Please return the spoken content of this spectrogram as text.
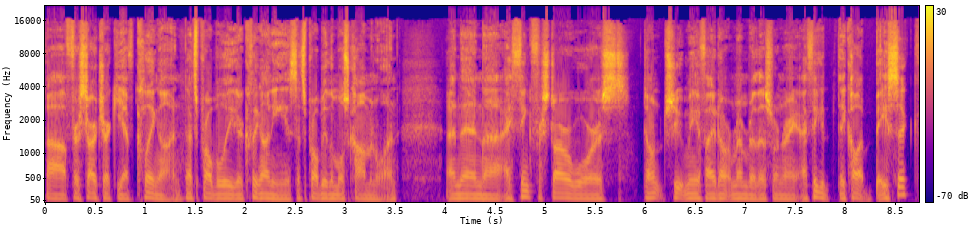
Uh, for Star Trek, you have Klingon. That's probably, or Klingonese. That's probably the most common one. And then uh, I think for Star Wars, don't shoot me if I don't remember this one right. I think they call it Basic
